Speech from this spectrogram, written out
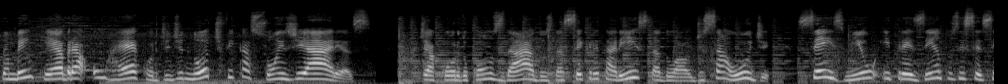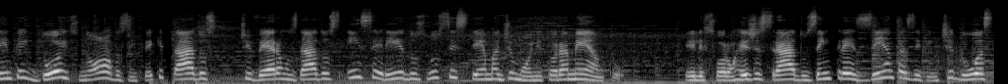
também quebra um recorde de notificações diárias. De acordo com os dados da Secretaria Estadual de Saúde, 6.362 novos infectados tiveram os dados inseridos no sistema de monitoramento. Eles foram registrados em 322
